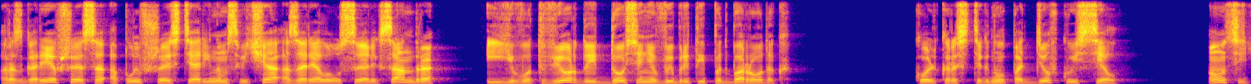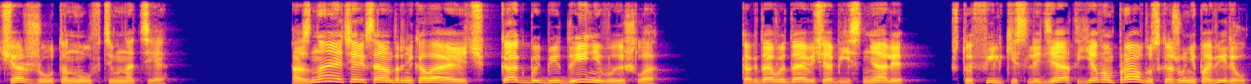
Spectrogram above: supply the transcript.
Разгоревшаяся, оплывшая стеарином свеча озаряла усы Александра и его твердый, досеня выбритый подбородок. Колька расстегнул поддевку и сел. Он сейчас же утонул в темноте. «А знаете, Александр Николаевич, как бы беды не вышло. Когда вы давеча объясняли, что фильки следят, я вам правду скажу, не поверил.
